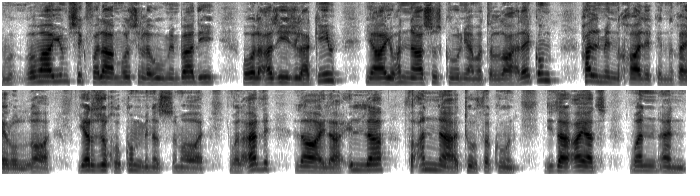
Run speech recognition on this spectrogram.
وما يمسك فلا مرسل له من بعده وهو العزيز الحكيم يا أيها الناس اذكروا نعمة الله عليكم هل من خالق غير الله يرزقكم من السماء والأرض لا إله إلا فأنا توفكون These are ayats 1 and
